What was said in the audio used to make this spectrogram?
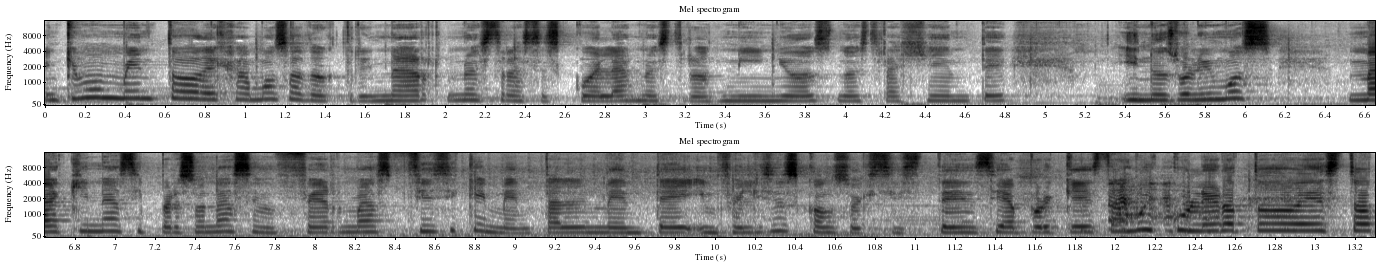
¿En qué momento dejamos adoctrinar nuestras escuelas, nuestros niños, nuestra gente y nos volvimos máquinas y personas enfermas física y mentalmente, infelices con su existencia, porque está muy culero todo esto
